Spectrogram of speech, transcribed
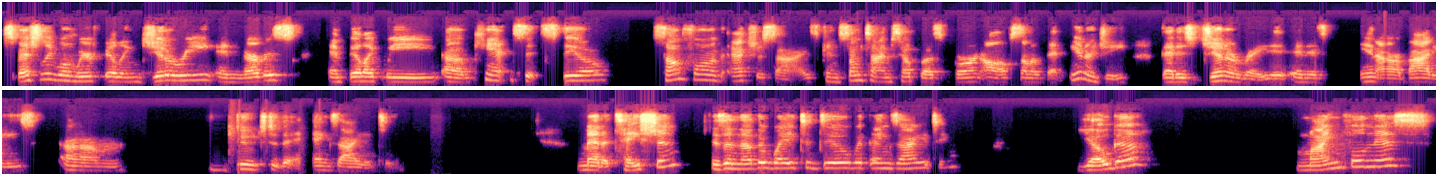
especially when we're feeling jittery and nervous and feel like we um, can't sit still. Some form of exercise can sometimes help us burn off some of that energy that is generated and is in our bodies um, due to the anxiety. Meditation is another way to deal with anxiety. Yoga, mindfulness,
